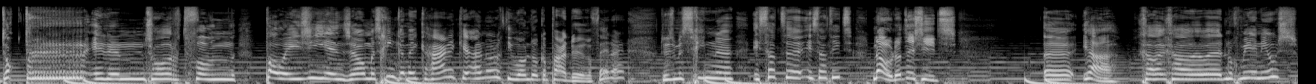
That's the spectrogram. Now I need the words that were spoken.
dokter in een soort van poëzie en zo. Misschien kan ik haar een keer uitnodigen. Die woont ook een paar deuren verder. Dus misschien eh, is, dat, eh, is dat iets? Nou, dat is iets. Eh, ja, gaan we, gaan we nog meer nieuws?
